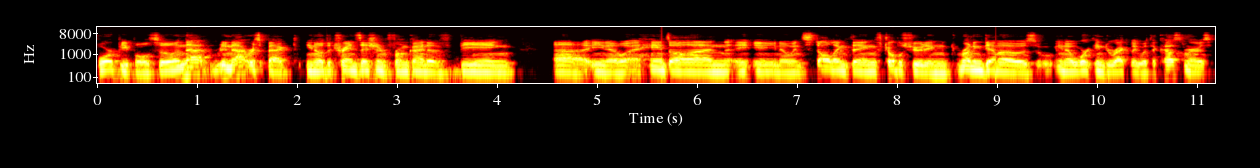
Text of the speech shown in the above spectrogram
for people. So in that in that respect, you know, the transition from kind of being uh, you know hands on, you know, installing things, troubleshooting, running demos, you know, working directly with the customers.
